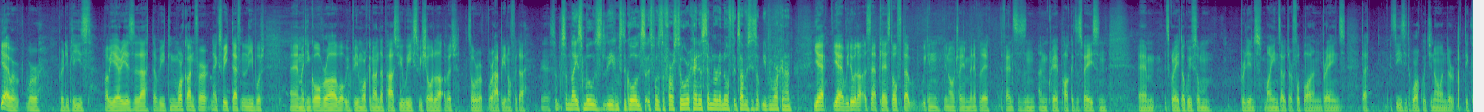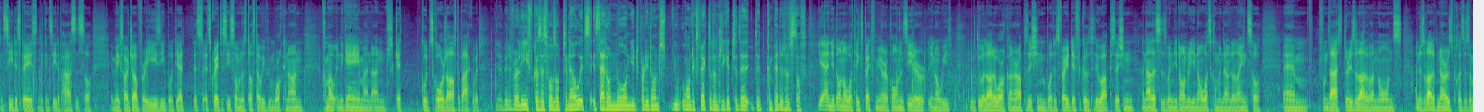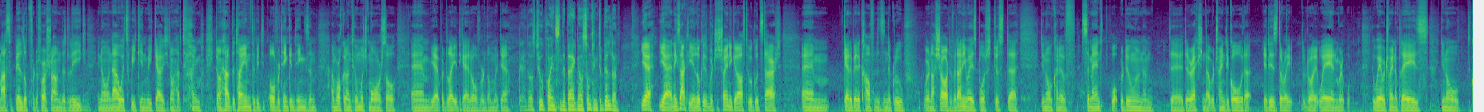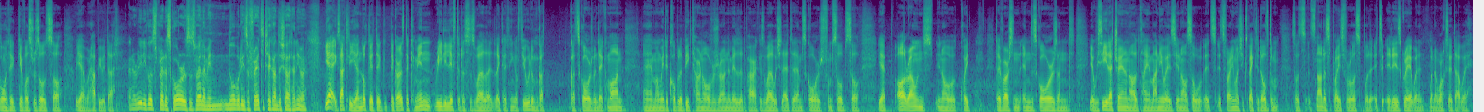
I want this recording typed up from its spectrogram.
Yeah, we're we're pretty pleased. Probably areas of that that we can work on for next week, definitely. But um, I think overall, what we've been working on the past few weeks, we showed a lot of it. So we're, we're happy enough with that. Yeah, some some nice moves leading to the goals. I suppose the first two were kind of similar enough. It's obviously something you've been working on. Yeah, yeah, we do a lot of set play stuff that we can, you know, try and manipulate defences and, and create pockets of space, and um, it's great. Look, we've some brilliant minds out there, football and brains that it's easy to work with, you know, and they can see the space and they can see the passes, so it makes our job very easy. But yeah, it's it's great to see some of the stuff that we've been working on come out in the game and, and get good scores off the back of it. Yeah, a bit of relief because I suppose up to now it's it's that unknown. You probably don't you won't expect it until you get to the, the competitive stuff. Yeah, and you don't know what to expect from your opponents either. You know, we we do a lot of work on our opposition, but it's very difficult to do opposition analysis when you don't really know what's coming down the line. So um, from that, there is a lot of unknowns and there's a lot of nerves because there's a massive build up for the first round of the league. Mm. You know, now it's week in, week out. You don't have time. You don't have the time to be overthinking things and, and working on too much more. So, um, yeah, we're delighted to get it over and done with. Yeah. Yeah, those two points in the bag now, something to build on. Yeah, yeah, and exactly. And look, we're just trying to get off to a good start. Um, get a bit of confidence in the group. We're not short of it, anyways, but just uh, you know, kind of cement what we're doing and the direction that we're trying to go. That it is the right the right way, and the way we're trying to play is you know going to give us results. So yeah, we're happy with that. And a really good spread of scorers as well. I mean, nobody's afraid to take on the shot anyway. Yeah, exactly. And look at the the girls that come in really lifted us as well. Like I think a few of them got got scores when they come on. Um, and we had a couple of big turnovers around the middle of the park as well, which led to them scores from subs. So, yeah, all around, you know, quite diverse in, in the scores and yeah we see that training all the time anyways you know so it's it's very much expected of them so it's it's not a surprise for us but it's it is great when it, when it works out that way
